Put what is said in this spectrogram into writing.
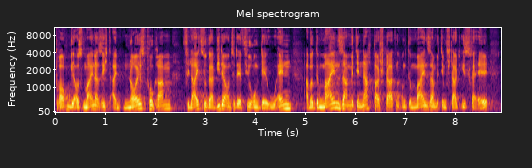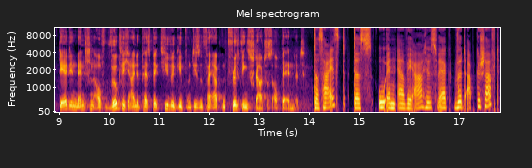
brauchen wir aus meiner Sicht ein neues Programm, vielleicht sogar wieder unter der Führung der UN, aber gemeinsam mit den Nachbarstaaten und gemeinsam mit dem Staat Israel, der den Menschen auch wirklich eine Perspektive gibt und diesen vererbten Flüchtlingsstatus auch beendet. Das heißt, das UNRWA-Hilfswerk wird abgeschafft.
